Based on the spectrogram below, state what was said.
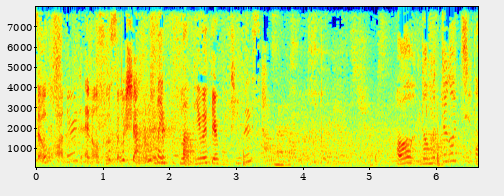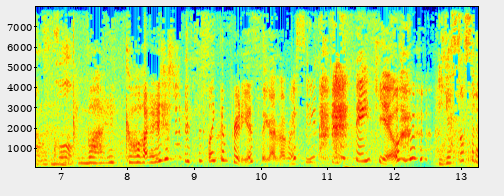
so honored and also so shattered. Like, love you if you're watching this. 어, 너무 뜨겁지도 않고. My gosh, this is like the prettiest thing I've ever seen. Thank you. 이게 소스래.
